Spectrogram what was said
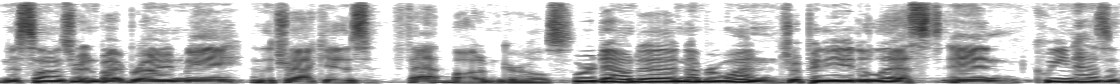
and this song is written by Brian May, and the track is Fat Bottom Girls. We're down to number one, Joe Opinionated list, and Queen has a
